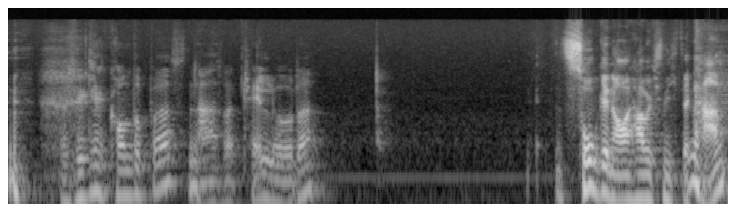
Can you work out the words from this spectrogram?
Das ist wirklich ein Kontrabass? Nein, das war Cello, oder? So genau habe ich es nicht erkannt.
